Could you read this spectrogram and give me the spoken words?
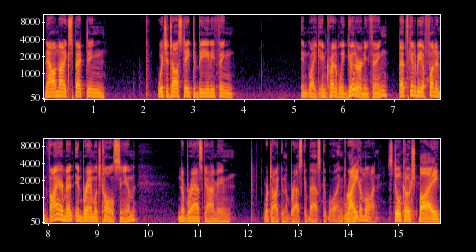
Now, I'm not expecting Wichita State to be anything in, like incredibly good or anything. That's going to be a fun environment in Bramlage Coliseum. Nebraska, I mean, we're talking Nebraska basketball. I mean, Right. Come on. Still coached by,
